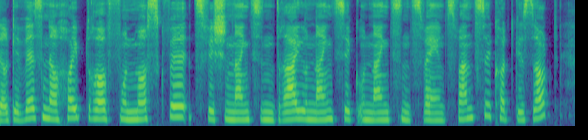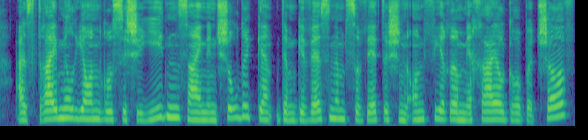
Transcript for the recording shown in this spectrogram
Der gewesene Hauptrauf von Moskau zwischen 1993 und 1922 hat gesagt, als drei Millionen russische Jiden seien schuldig dem gewesenen sowjetischen Anführer Michail Gorbatschow,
